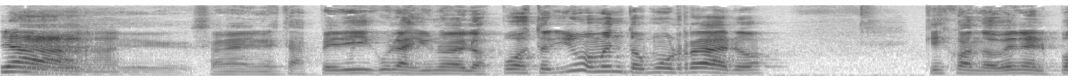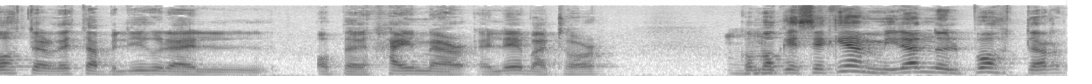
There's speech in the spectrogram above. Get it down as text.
Ya, Eh, en estas películas y uno de los pósteres. Y un momento muy raro, que es cuando ven el póster de esta película, el Oppenheimer Elevator, como que se quedan mirando el póster,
